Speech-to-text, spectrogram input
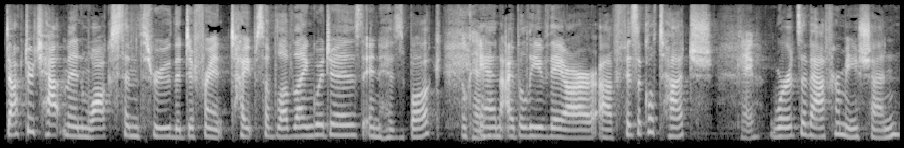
Dr. Chapman walks them through the different types of love languages in his book. Okay. And I believe they are uh, physical touch, Okay. words of affirmation,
